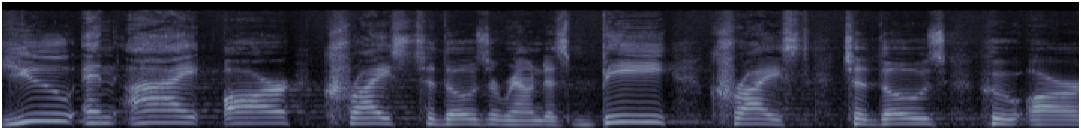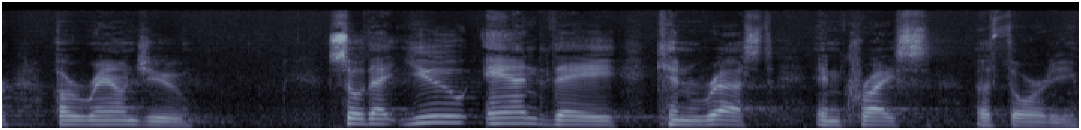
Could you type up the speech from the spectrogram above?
You and I are Christ to those around us. Be Christ to those who are around you, so that you and they can rest in Christ's authority.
